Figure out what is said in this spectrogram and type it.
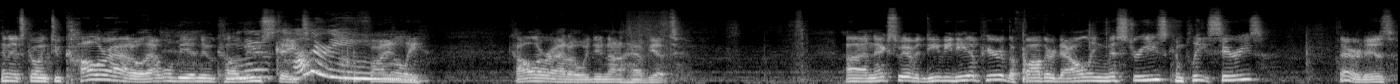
And it's going to Colorado. That will be a new, co- new, New state. coloring. Finally. Colorado, we do not have yet. Uh, next, we have a DVD up here The Father Dowling Mysteries Complete Series. There it is.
